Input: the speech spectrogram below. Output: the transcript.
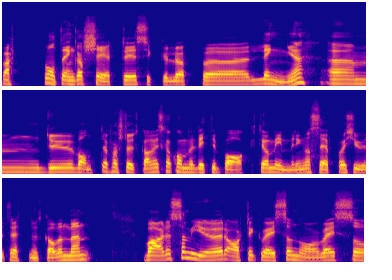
vært på en måte engasjert i sykkelløp eh, lenge. Um, du vant jo første utgave. Vi skal komme litt tilbake til å mimring og se på 2013-utgaven. Men hva er det som gjør Arctic Race of Norway så,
